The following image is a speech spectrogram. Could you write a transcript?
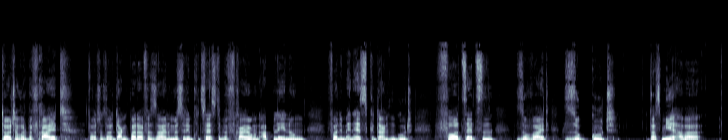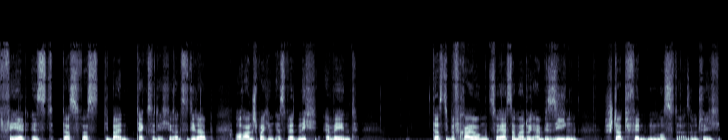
Deutschland wurde befreit. Deutschland soll dankbar dafür sein und müsse den Prozess der Befreiung und Ablehnung von dem NS-Gedankengut fortsetzen. Soweit, so gut. Was mir aber fehlt, ist das, was die beiden Texte, die ich hier gerade zitiert habe, auch ansprechen. Es wird nicht erwähnt, dass die Befreiung zuerst einmal durch ein Besiegen stattfinden musste. Also natürlich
